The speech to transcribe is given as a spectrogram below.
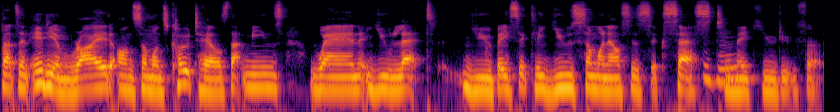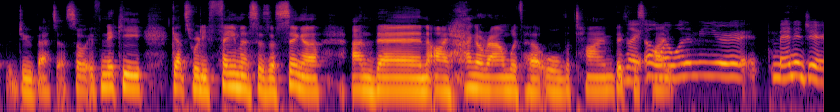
That's an idiom, ride on someone's coattails. That means when you let you basically use someone else's success mm -hmm. to mm-hmm. make you do for, do better. So if Nikki gets really famous as a singer and then I hang around with her all the time because like, oh, I, I want to be your manager,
